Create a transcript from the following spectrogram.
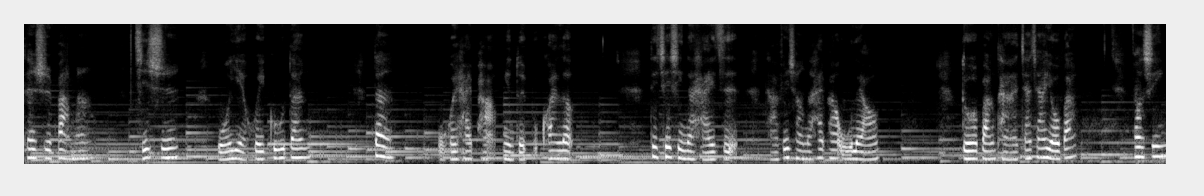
但是爸妈。其实我也会孤单，但我会害怕面对不快乐。第七型的孩子，他非常的害怕无聊，多帮他加加油吧。放心，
